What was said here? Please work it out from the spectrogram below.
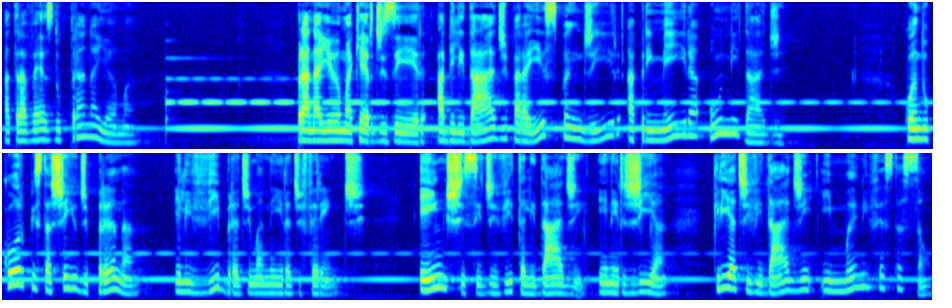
através do pranayama Pranayama quer dizer habilidade para expandir a primeira unidade. Quando o corpo está cheio de prana, ele vibra de maneira diferente. Enche-se de vitalidade, energia, criatividade e manifestação.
